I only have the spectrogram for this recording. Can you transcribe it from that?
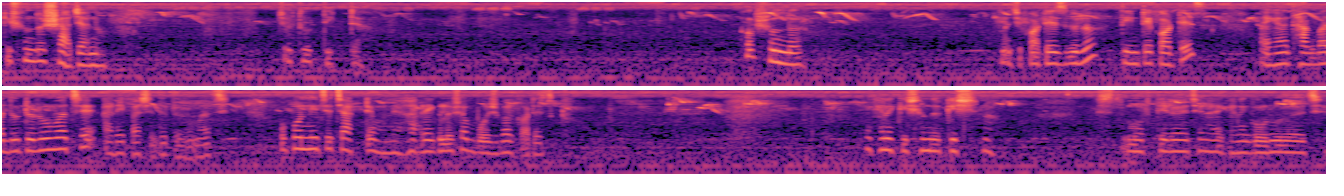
কি সুন্দর সাজানো চতুর্দিকটা। খুব সুন্দর। হচ্ছে কটেজগুলো তিনটে কটেজ আর এখানে থাকবার দুটো রুম আছে, আর এই পাশে দুটো রুম আছে। উপর নিচে চারটে মনে হয়, আর এগুলো সব বসবার কটেজ এখানে কি সুন্দর কৃষ্ণ। মূর্তি রয়েছে, আর এখানে গরু রয়েছে।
